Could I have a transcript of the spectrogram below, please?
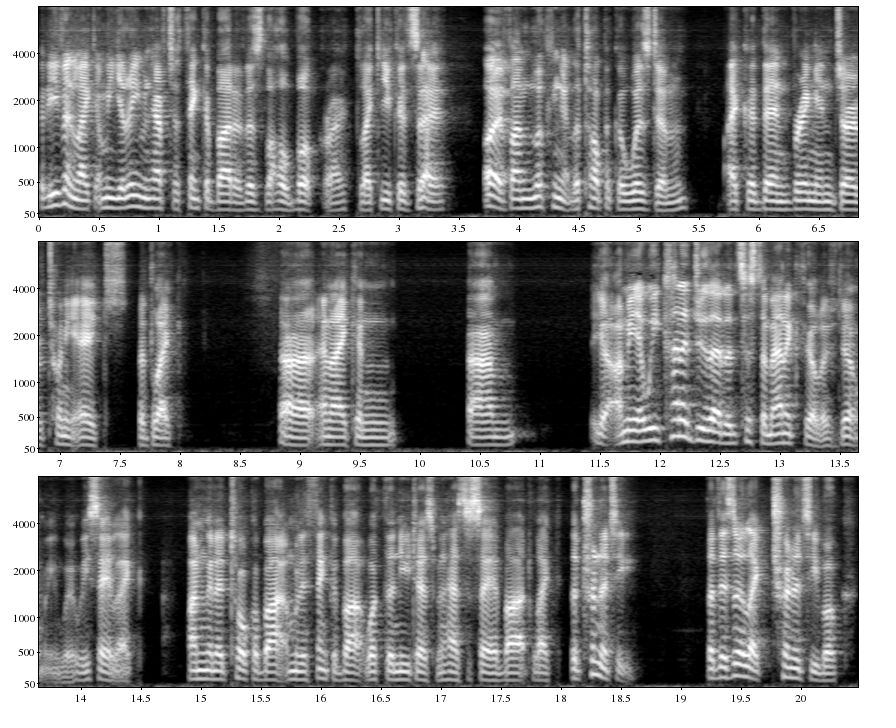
But even like, I mean, you don't even have to think about it as the whole book, right? Like you could say, oh, if I'm looking at the topic of wisdom, I could then bring in Job 28, but like, uh, and I can, um, yeah, I mean, we kind of do that in systematic theology, don't we? Where we say like, I'm going to talk about, I'm going to think about what the New Testament has to say about like the Trinity, but there's no like Trinity book.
